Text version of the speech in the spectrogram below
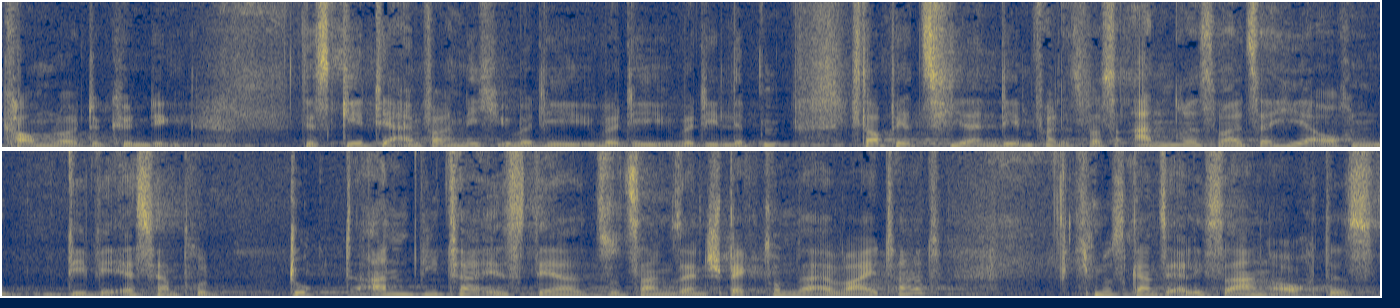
kaum Leute kündigen. Das geht dir einfach nicht über die, über die, über die Lippen. Ich glaube, jetzt hier in dem Fall ist was anderes, weil es ja hier auch ein DWS ja ein Produkt Produktanbieter ist, der sozusagen sein Spektrum da erweitert. Ich muss ganz ehrlich sagen, auch das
